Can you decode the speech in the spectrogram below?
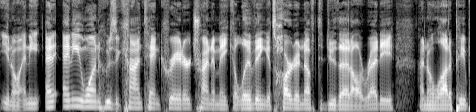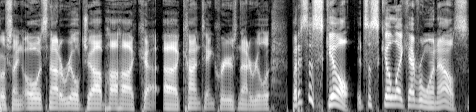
you know any, any anyone who's a content creator trying to make a living. It's hard enough to do that already. I know a lot of people are saying, "Oh, it's not a real job." Haha, co- uh, content creator is not a real, but it's a skill. It's a skill like everyone else.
